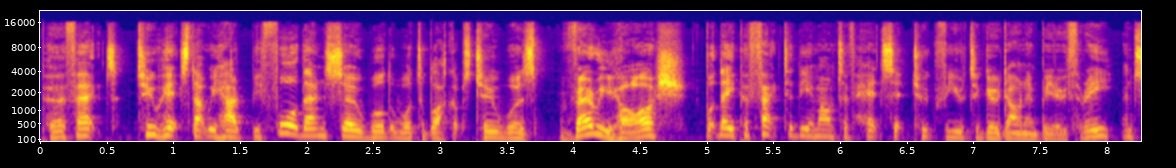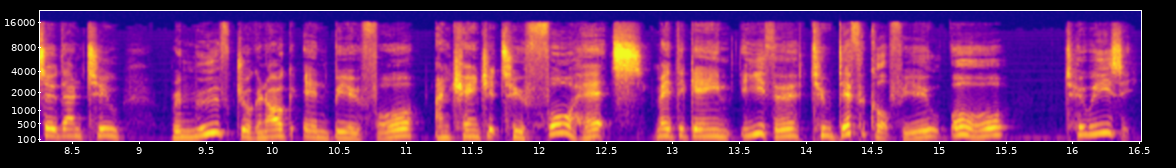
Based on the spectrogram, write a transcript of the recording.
perfect. Two hits that we had before then, so World War to Black Ops 2 was very harsh, but they perfected the amount of hits it took for you to go down in BO3, and so then to remove Juggernog in BO4 and change it to 4 hits made the game either too difficult for you or too easy.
